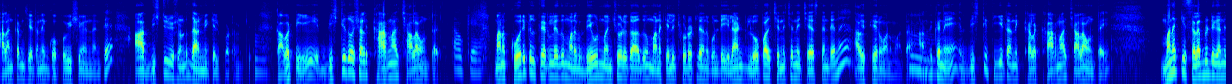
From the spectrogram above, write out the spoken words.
అలంకరణ చేయడానికి గొప్ప విషయం ఏంటంటే ఆ దిష్టి దోషం ఉంటే దాని మీదకి వెళ్ళిపోవడానికి కాబట్టి దిష్టి దోషాలకు కారణాలు చాలా ఉంటాయి. ఓకే. మన కోరికలు తీరలేదు. మనకు దేవుడు మంచోడు కాదు. మనకెళ్ళి చూడట్లేదు అనుకుంటే ఇలాంటి లోపాలు చిన్న చిన్నవి చేస్తుంటేనే అవి తీరం అనమాట అందుకనే దిష్టి తీయటానికి గల కారణాలు చాలా ఉంటాయి. మనకి సెలబ్రిటీ కానీ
